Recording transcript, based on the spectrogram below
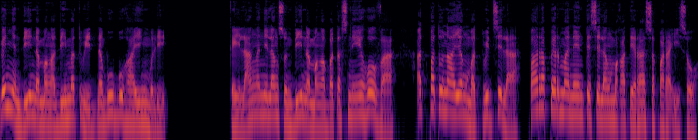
Ganyan din ang mga di matwid na bubuhaying muli. Kailangan nilang sundin ang mga batas ni Jehova at patunayang matwid sila para permanente silang makatira sa paraiso.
